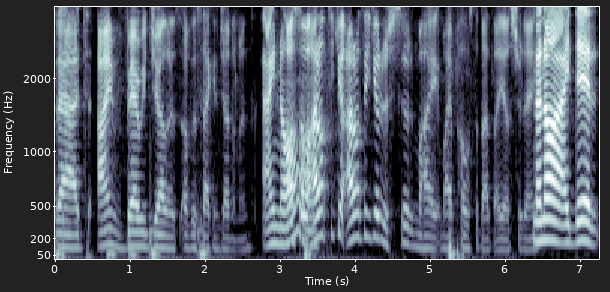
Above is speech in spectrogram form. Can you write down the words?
that I'm very jealous of the second gentleman. I know. Also, I don't think you. I don't think you understood my my post about that yesterday. No, no, I did.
